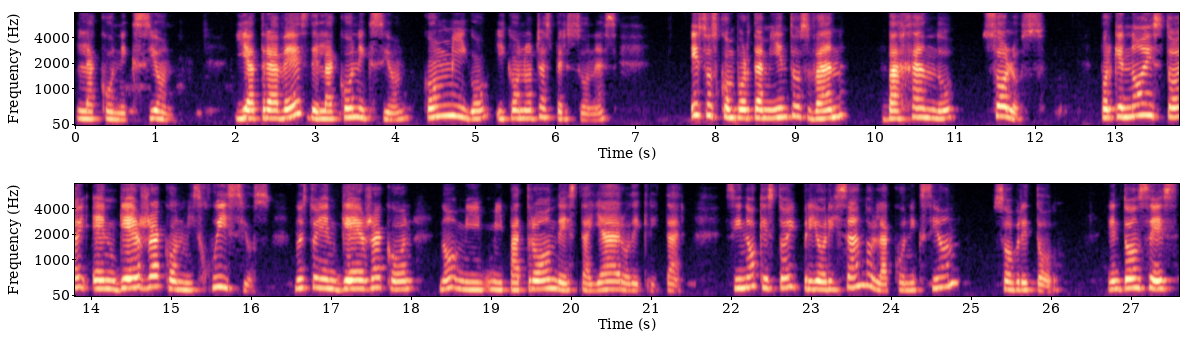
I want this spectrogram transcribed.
la conexión. Y a través de la conexión conmigo y con otras personas, esos comportamientos van bajando solos, porque no estoy en guerra con mis juicios, no estoy en guerra con ¿no? mi, mi patrón de estallar o de gritar, sino que estoy priorizando la conexión sobre todo. Entonces,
